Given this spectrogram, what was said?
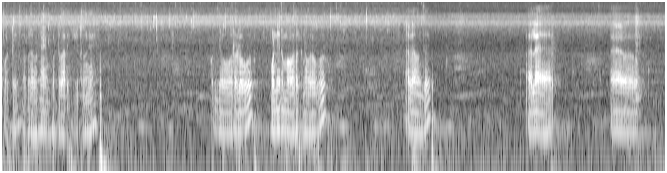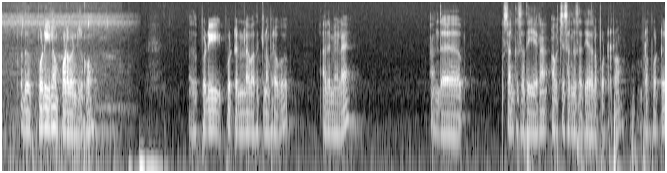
மிளகாய் போட்டு அப்புறம் வெங்காயம் போட்டு வதக்கிட்டுருங்க கொஞ்சம் ஓரளவு பொன்னிறமாக வதக்கின பிறகு அதை வந்து அதில் அது பொடியெல்லாம் போட வேண்டியிருக்கும். அது பொடி போட்டு நல்லா வதக்கின பிறகு அது மேலே அந்த சங்கு சதையெல்லாம் அவிச்ச சங்கு சதையை அதில் போட்டுடுறோம். அப்புறம் போட்டு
